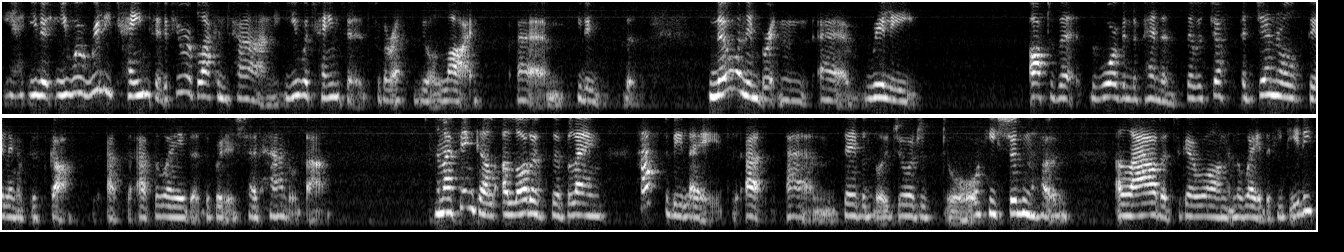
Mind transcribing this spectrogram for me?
you know you were really tainted. If you were black and tan you were tainted for the rest of your life. Um, you know no one in britain uh, really after the, the war of independence there was just a general feeling of disgust at the, at the way that the british had handled that. And i think a, a lot of the blame has to be laid at um, David Lloyd George's door. He shouldn't have allowed it to go on in the way that he did. He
